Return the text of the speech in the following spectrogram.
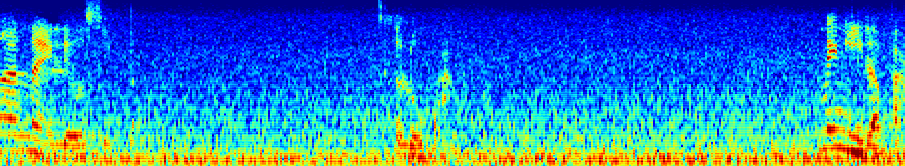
งานไหนเร็วสุดอะเธอรู้ปะไม่มีแล้วปะ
